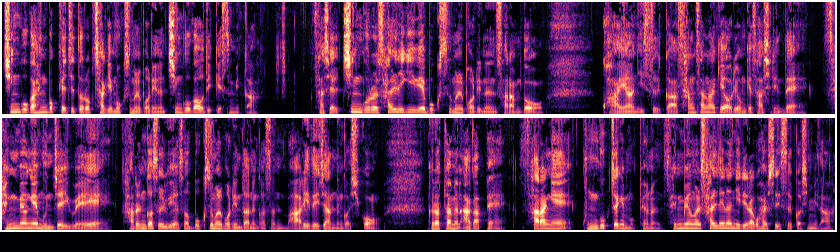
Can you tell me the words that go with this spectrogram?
친구가 행복해지도록 자기 목숨을 버리는 친구가 어디 있겠습니까? 사실 친구를 살리기 위해 목숨을 버리는 사람도 과연 있을까 상상하기 어려운 게 사실인데 생명의 문제 이외에 다른 것을 위해서 목숨을 버린다는 것은 말이 되지 않는 것이고 그렇다면 아가페 사랑의 궁극적인 목표는 생명을 살리는 일이라고 할 수 있을 것입니다.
